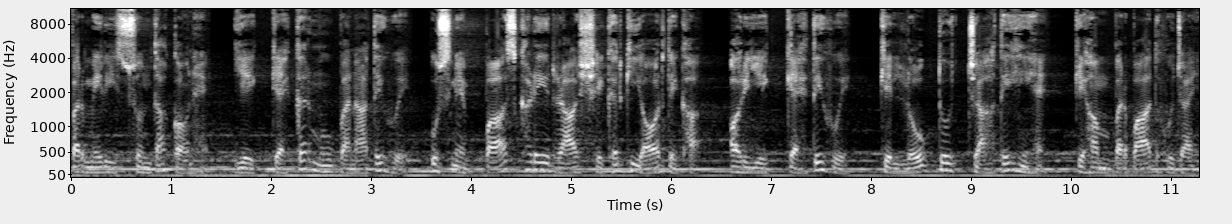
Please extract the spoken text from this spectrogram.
पर मेरी सुनता कौन है? ये कहकर मुँह बनाते हुए उसने पास खड़े राजशेखर की ओर देखा और ये कहते हुए कि लोग तो चाहते ही हैं कि हम बर्बाद हो जाएँ।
